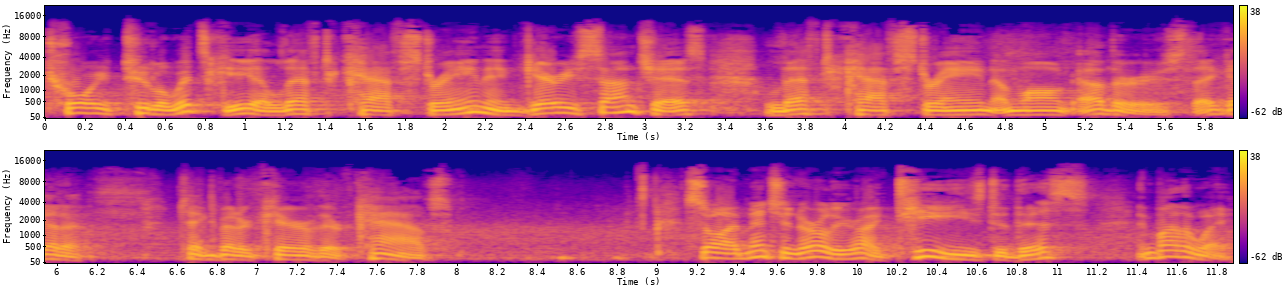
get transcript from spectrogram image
Troy Tulowitzki, a left calf strain, and Gary Sanchez, left calf strain, among others. They got to take better care of their calves. So I mentioned earlier, I teased this. And by the way,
